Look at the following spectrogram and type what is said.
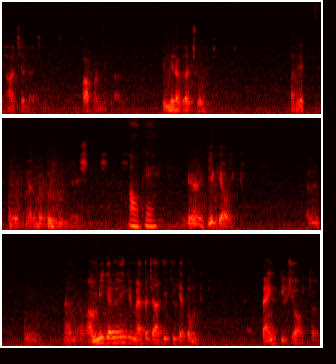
यहाँ चला गया पापा ने कहा तो मेरा घर छोड़ अरे घर में कोई गुंजाइश नहीं ओके ये क्या हो गया? अम्मी कह रही हैं कि मैं तो चाहती थी कि तुम बैंक की जॉब करो।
